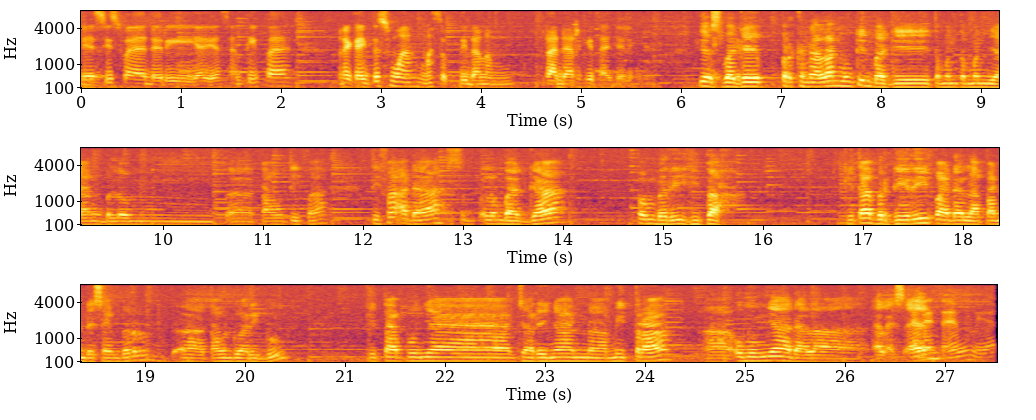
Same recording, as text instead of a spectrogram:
beasiswa dari Yayasan TIFA. Mereka itu semua masuk di dalam radar kita jadinya. ya sebagai perkenalan mungkin bagi teman-teman yang belum uh, tahu Tifa. Tifa adalah lembaga pemberi hibah. Kita berdiri pada 8 Desember uh, tahun 2000 kita punya jaringan uh, mitra uh, umumnya adalah LSM, LSM ya.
